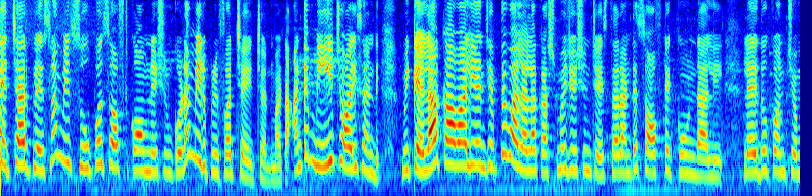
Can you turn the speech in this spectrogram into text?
హెచ్ఆర్ ప్లేస్లో మీరు సూపర్ సాఫ్ట్ కాంబినేషన్ కూడా మీరు ప్రిఫర్ చేయొచ్చు అనమాట అంటే మీ చాయిస్ అండి. మీకు ఎలా కావాలి అని చెప్తే వాళ్ళు అలా కస్టమైజేషన్ చేస్తారు. అంటే సాఫ్ట్ ఎక్కువ ఉండాలి. లేదు కొంచెం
